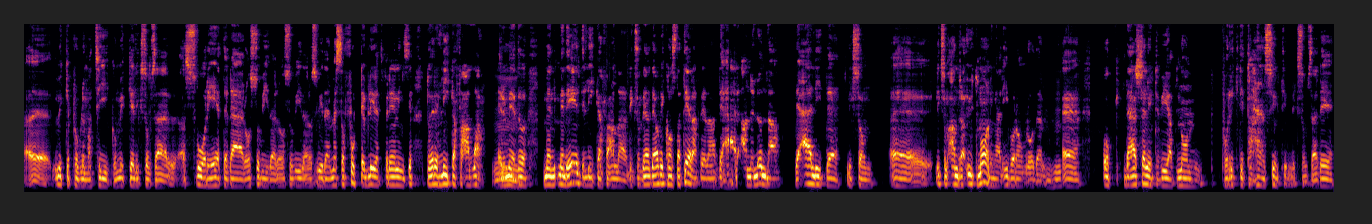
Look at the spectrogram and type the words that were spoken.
Eh, mycket problematik och mycket liksom så här, eh, svårigheter där och så vidare och så vidare och så vidare. Men så fort det blir ett förenings... Då är det lika för alla. Mm. Är du med? Då, men, men det är inte lika för alla. Liksom. Det, det har vi konstaterat redan. Det är annorlunda. Det är lite liksom, eh, liksom andra utmaningar i våra områden. Mm. Eh, och det här känner inte vi att någon på riktigt tar hänsyn till. Liksom. Så här, det,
